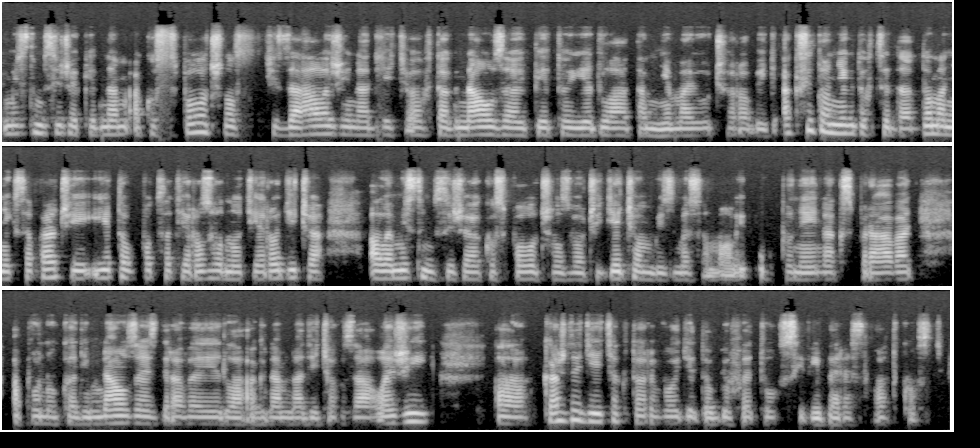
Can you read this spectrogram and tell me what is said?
Myslím si, že keď nám ako spoločnosti záleží na deťoch, tak naozaj tieto jedlá tam nemajú čo robiť. Ak si to niekto chce dať doma, nech sa páči, je to v podstate rozhodnutie rodiča, ale myslím si, že ako spoločnosť voči deťom by sme sa mali úplne inak správať a ponúkať im naozaj zdravé jedlá, ak nám na deťoch záleží. A každé dieťa, ktoré vojde do bufetu, si vybere sladkosť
